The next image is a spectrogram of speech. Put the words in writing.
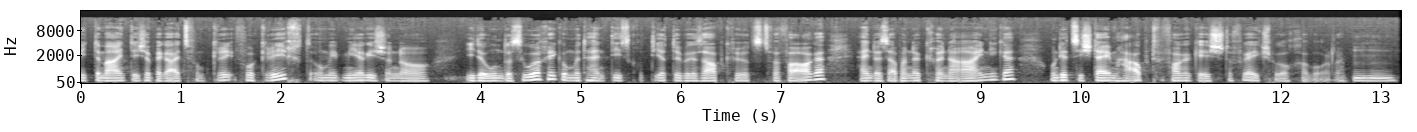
Mit dem einen ist er bereits vom Geri vor Gericht und mit mir ist er noch in der Untersuchung und wir haben diskutiert über ein abgekürztes Verfahren, haben uns aber nicht können einigen und jetzt ist der im Hauptverfahren gestern freigesprochen worden. Mhm.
